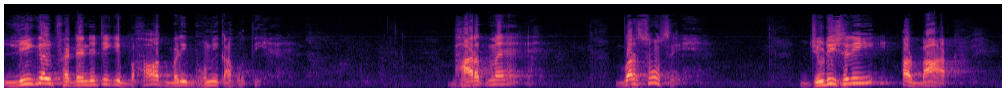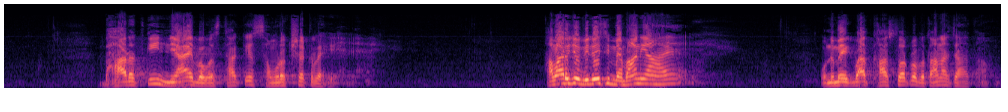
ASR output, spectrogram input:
लीगल फर्टेनिटी की बहुत बड़ी भूमिका होती है। भारत में वर्षों से जुडिशरी और बार भारत की न्याय व्यवस्था के संरक्षक रहे हैं। हमारे जो विदेशी मेहमान यहाँ हैं उन्हें मैं एक बात खास तौर पर बताना चाहता हूँ।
